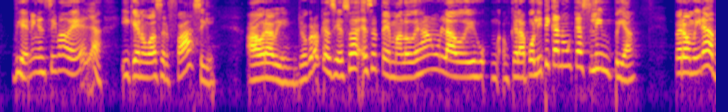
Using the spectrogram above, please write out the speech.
vienen encima de ella y que no va a ser fácil. Ahora bien, yo creo que si eso, ese tema lo dejan a un lado, y, aunque la política nunca es limpia, pero mira,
